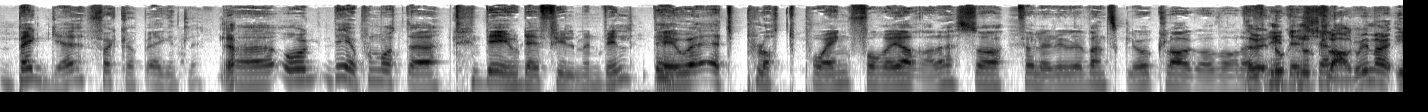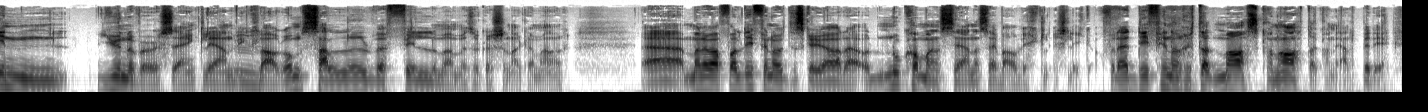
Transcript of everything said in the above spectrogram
Begge fuck up, egentlig. Ja. Uh, og det er jo på en måte Det er jo det filmen vil. Det er jo et plottpoeng for å gjøre det, så føler jeg det er vanskelig å klage over det. Det, nå, nå klager vi mer in universe, egentlig enn vi klager om selve filmen, hvis dere skjønner hva jeg mener. Uh, men i hvert fall de finner ut de skal gjøre det, og nå kommer en scene som jeg bare virkelig ikke liker. For det, de finner ut at Mas Kanata kan hjelpe dem.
